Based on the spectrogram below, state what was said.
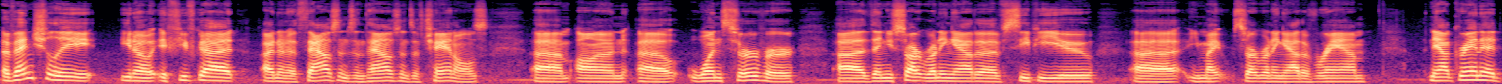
eventually, you know, if you've got I don't know thousands and thousands of channels um, on uh, one server, uh, then you start running out of CPU. You might start running out of RAM. Now, granted,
